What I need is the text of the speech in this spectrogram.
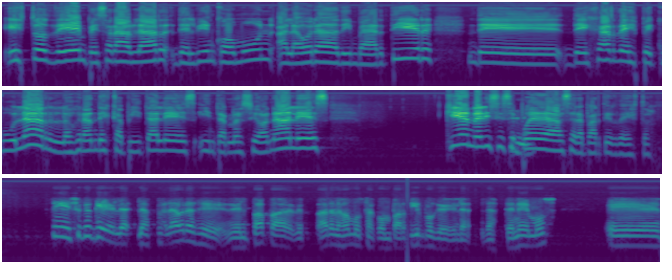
esto de empezar a hablar del bien común a la hora de invertir, de dejar de especular los grandes capitales internacionales. ¿Qué análisis se puede hacer a partir de esto? Sí, yo creo que las palabras del Papa, ahora las vamos a compartir porque las tenemos, eh,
